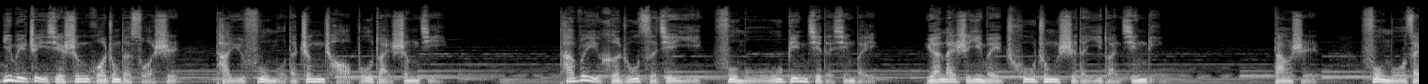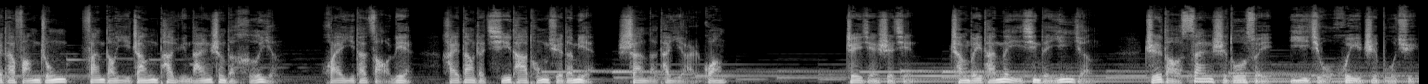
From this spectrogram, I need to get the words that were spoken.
因为这些生活中的琐事，他与父母的争吵不断升级。他为何如此介意父母无边界的行为？原来是因为初中时的一段经历。当时，父母在他房中翻到一张他与男生的合影，怀疑他早恋，还当着其他同学的面扇了他一耳光。这件事情成为他内心的阴影，直到三十多岁依旧挥之不去。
